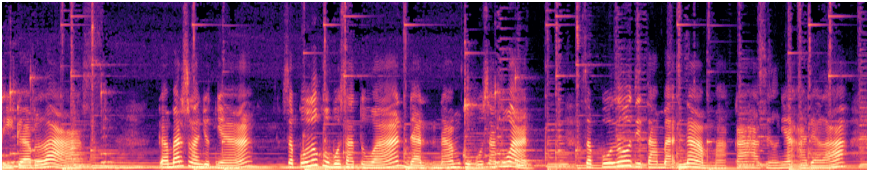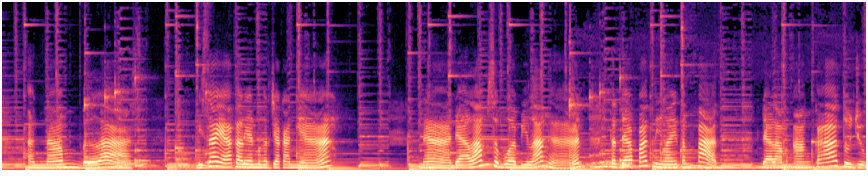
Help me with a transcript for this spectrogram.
13 Gambar selanjutnya 10 kubus satuan dan 6 kubus satuan 10 ditambah 6 maka hasilnya adalah 16 Bisa ya kalian mengerjakannya? Nah, dalam sebuah bilangan terdapat nilai tempat Dalam angka 17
